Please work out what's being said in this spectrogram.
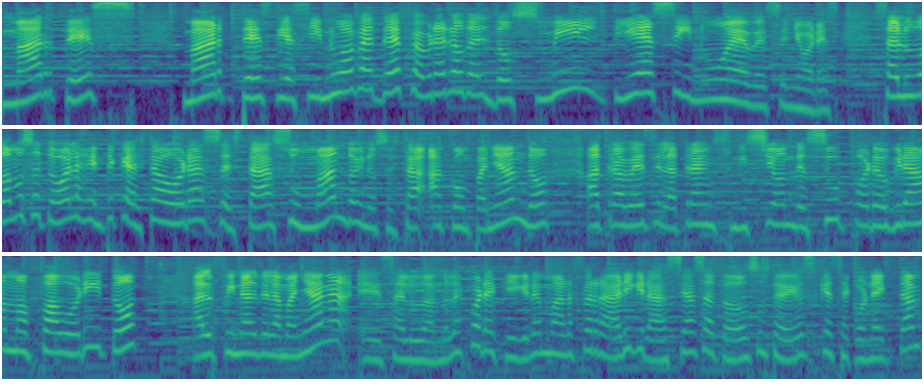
martes martes 19 de febrero del 2019, señores. Saludamos a toda la gente que a esta hora se está sumando y nos está acompañando a través de la transmisión de su programa favorito al final de la mañana, eh, saludándoles por aquí, Gremar Ferrari. Gracias a todos ustedes que se conectan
